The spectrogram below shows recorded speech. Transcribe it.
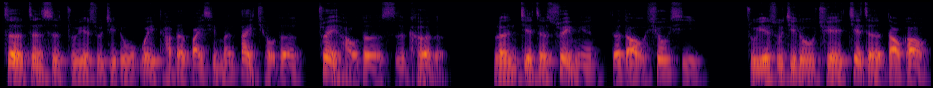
这正是主耶稣基督为他的百姓们代求的最好的时刻了。人借着睡眠得到休息，主耶稣基督却借着祷告。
